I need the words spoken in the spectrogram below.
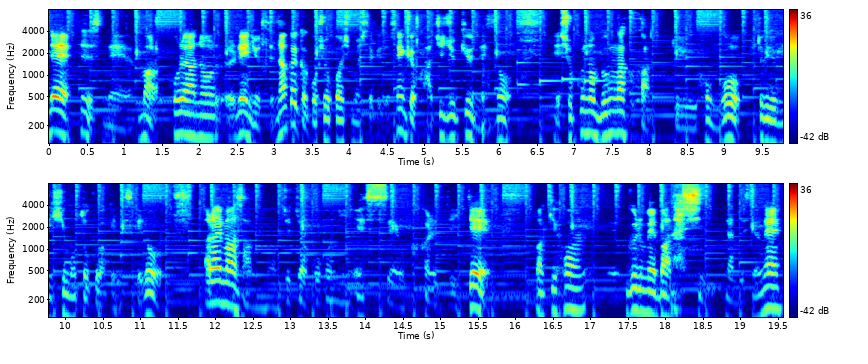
で、でですね、まあ、これあの、例によって何回かご紹介しましたけど、1989年の食の文学館という本を時々紐解くわけですけど、荒井真さんも実はここにエッセイを書かれていて、まあ、基本グルメ話なんですよね。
